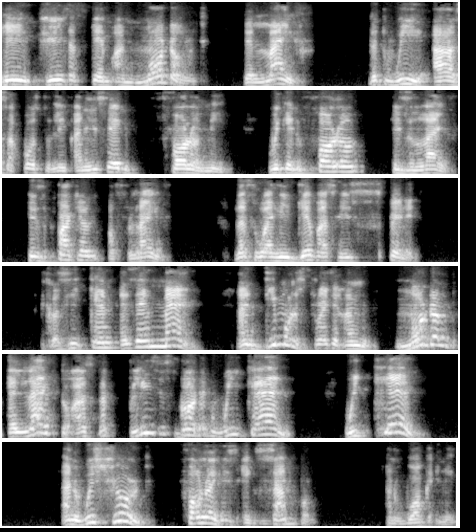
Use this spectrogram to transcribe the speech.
He, Jesus, came and modeled the life that we are supposed to live. And He said, Follow me. We can follow His life, His pattern of life. That's why He gave us His spirit because He came as a man and demonstrated and modeled a life to us that pleases God that we can, we can, and we should follow his example and walk in it.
